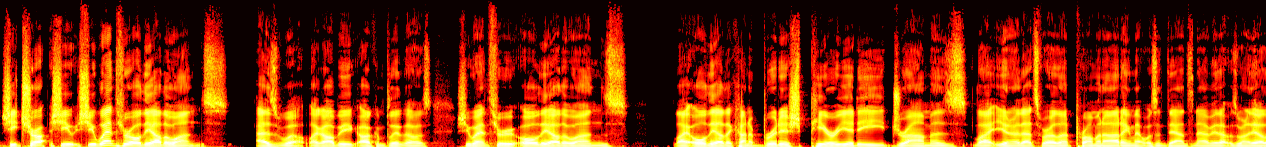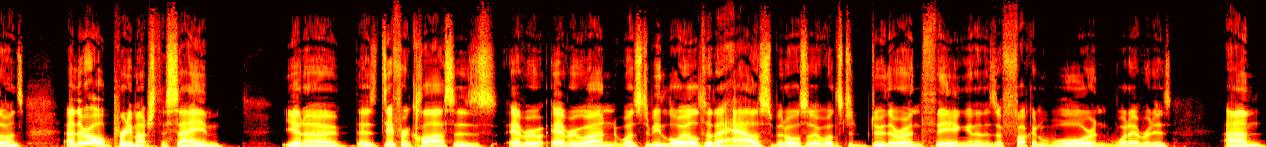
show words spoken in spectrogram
she, try, she, she went through all the other ones as well. Like I'll be I'll completely honest. She went through all the other ones, like all the other kind of British periody dramas. Like you know that's where I learned promenading. That wasn't Downton Abbey. That was one of the other ones, and they're all pretty much the same. You know, there's different classes. Every everyone wants to be loyal to the house, but also wants to do their own thing. And then there's a fucking war and whatever it is. Um.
